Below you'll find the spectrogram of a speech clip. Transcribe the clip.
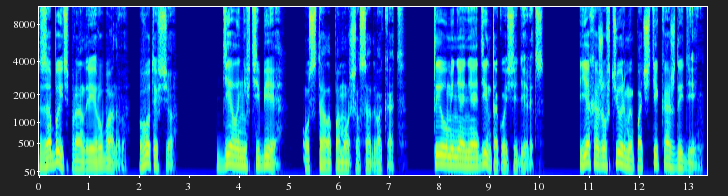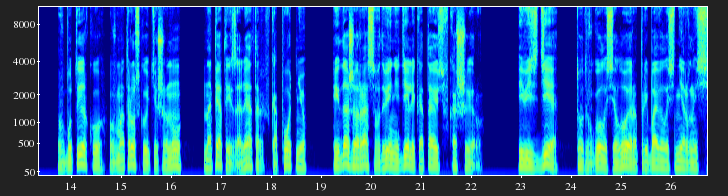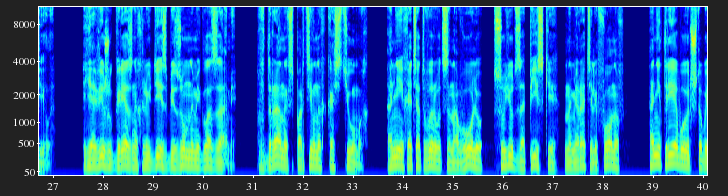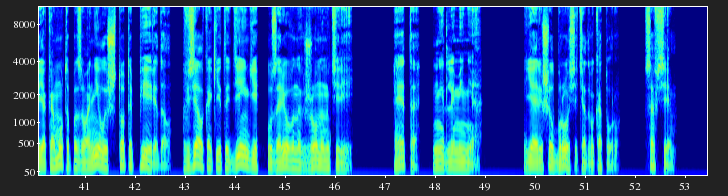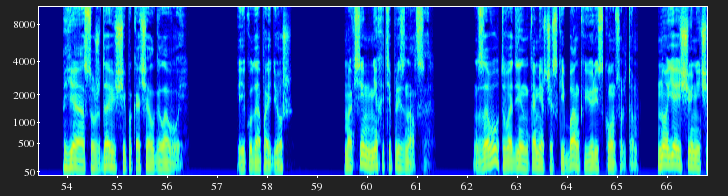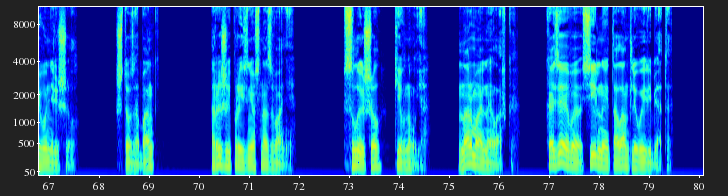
Забыть про Андрея Рубанова. Вот и все. Дело не в тебе, устало поморщился адвокат. Ты у меня не один такой сиделец. Я хожу в тюрьмы почти каждый день. В Бутырку, в матросскую тишину, на пятый изолятор, в Капотню, и даже раз в две недели катаюсь в Каширу. И везде, тут в голосе Лойера прибавилось нервной силы, я вижу грязных людей с безумными глазами, в драных спортивных костюмах. Они хотят вырваться на волю, суют записки, номера телефонов. Они требуют, чтобы я кому-то позвонил и что-то передал, взял какие-то деньги у зареванных жен и матерей. Это не для меня. Я решил бросить адвокатуру. Совсем. Я осуждающе покачал головой. «И куда пойдешь?» Максим нехотя признался. «Зовут в один коммерческий банк юрисконсультом, но я еще ничего не решил». «Что за банк?» Рыжий произнес название. «Слышал», — кивнул я. «Нормальная лавка. Хозяева — сильные, талантливые ребята.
